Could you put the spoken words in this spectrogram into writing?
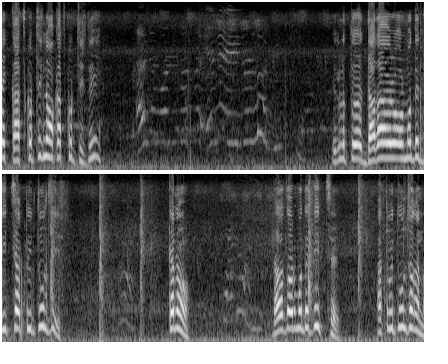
এই, কাজ করছিস না, অকাজ করছিস তুই? এগুলো তো দাদা ওর- মধ্যে দিচ্ছে আর তুই তুলছিস? কেন? দাদা তো ওর মধ্যে দিচ্ছে। আর তুমি তুলছো কেন?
